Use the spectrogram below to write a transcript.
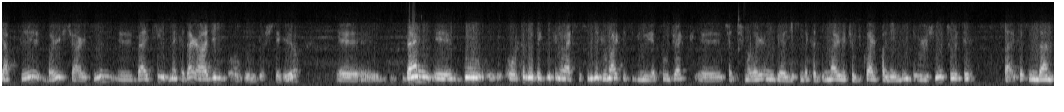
yaptığı barış çağrısının e, belki ne kadar acil olduğunu gösteriyor. Ee, ben e, bu Orta Doğu Teknik Üniversitesi'nde cumartesi günü yapılacak e, çatışmaların gölgesinde kadınlar ve çocuklar panelinin duyurusunu Twitter sayfasından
